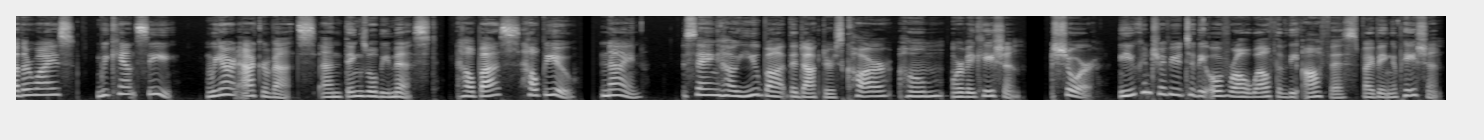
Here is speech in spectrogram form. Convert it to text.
Otherwise, we can't see. We aren't acrobats, and things will be missed. Help us, help you. 9 saying how you bought the doctor's car, home, or vacation. Sure, you contribute to the overall wealth of the office by being a patient,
